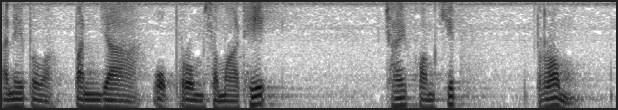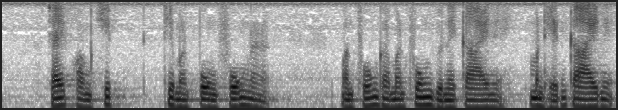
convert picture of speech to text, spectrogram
อันนี้แปลว่า ปัญญาอบรมสมาธิ ใช้ความคิดร่อม ใช้ความคิดที่มันปุงฟุ้งนะ่ะมันฟุ้งกับมันฟุ้งอยู่ในกายเนี่ย มันเห็นกายเนี่ย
